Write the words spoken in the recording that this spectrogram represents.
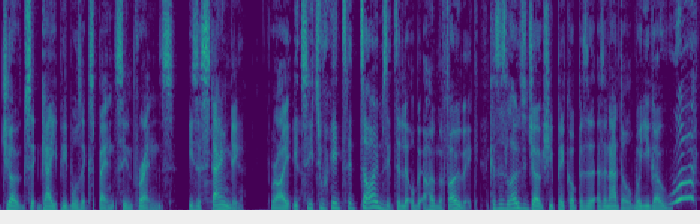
jokes at gay people's expense in Friends is astounding. Right? It's it's it's at times it's a little bit homophobic because there's loads of jokes you pick up as a, as an adult where you go, "What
